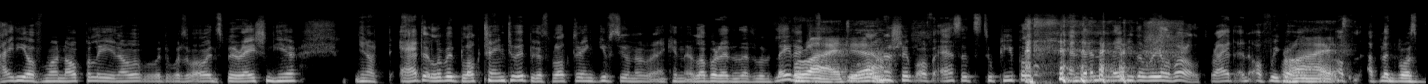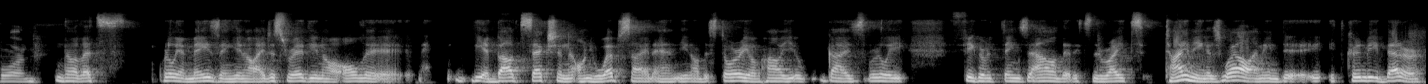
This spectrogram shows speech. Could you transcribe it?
idea of Monopoly. You know, what was our inspiration here? You know, add a little bit blockchain to it because blockchain gives you, I can elaborate on that a little bit later. Right. Yeah. Ownership of assets to people, and then maybe the real world, right? And off we go. Right. Up, Upland was born. No, that's really amazing. You know, I just read, you know, all the the about section on your website, and you know, the story of how you guys really figured things out that it's the right timing as well. I mean, it, it couldn't be better.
